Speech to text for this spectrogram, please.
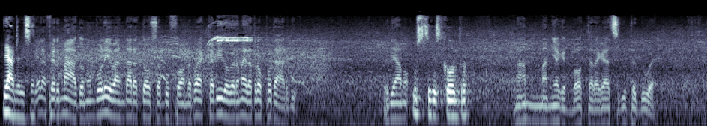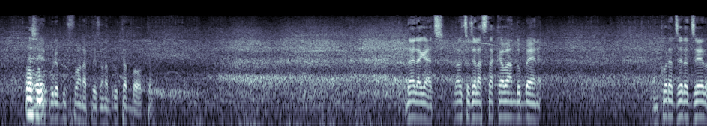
De Angelis. Si era fermato, non voleva andare addosso a Buffon, poi ha capito che ormai era troppo tardi. Vediamo. Gusti che scontro. Mamma mia che botta ragazzi, tutte e due. Eh sì. pure Buffon ha preso una brutta botta. Dai ragazzi, l'Alzo se la sta cavando bene. Ancora 0-0,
